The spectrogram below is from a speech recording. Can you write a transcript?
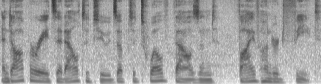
and operates at altitudes up to 12,500 feet.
